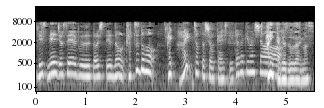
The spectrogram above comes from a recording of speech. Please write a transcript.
ですね、女性部としての活動、はいはい、ちょっと紹介していただきましょう。はい、ありがとうございます。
